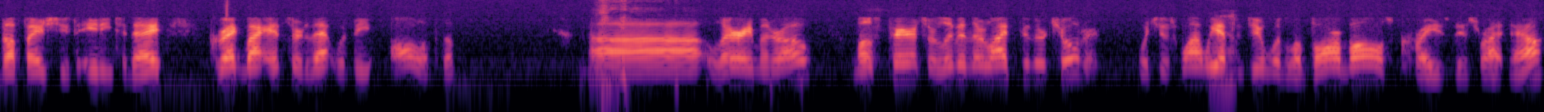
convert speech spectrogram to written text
buffet she's eating today. Greg, my answer to that would be all of them. Uh, Larry Monroe, most parents are living their life through their children, which is why we have to deal with LaVar Ball's craziness right now.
